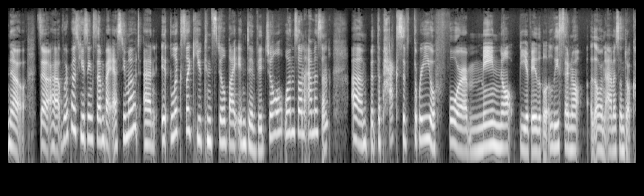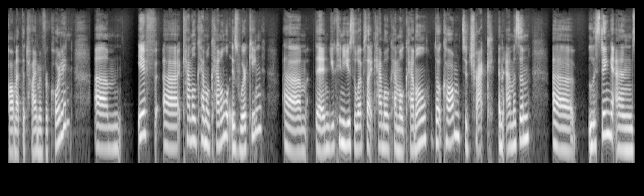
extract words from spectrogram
No. So uh, we're both using some by Estimote, and it looks like you can still buy individual ones on Amazon. Um, but the packs of three or four may not be available. At least they're not on Amazon.com at the time of recording. Um, if uh, Camel Camel Camel is working, um, then you can use the website camelcamelcamel.com to track an Amazon uh, listing and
